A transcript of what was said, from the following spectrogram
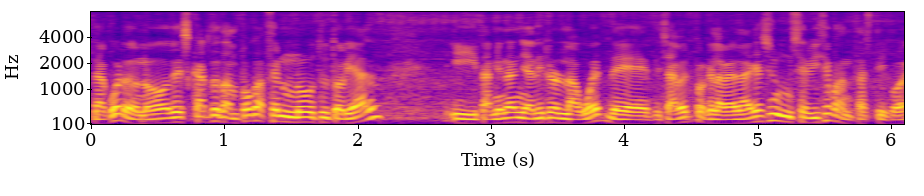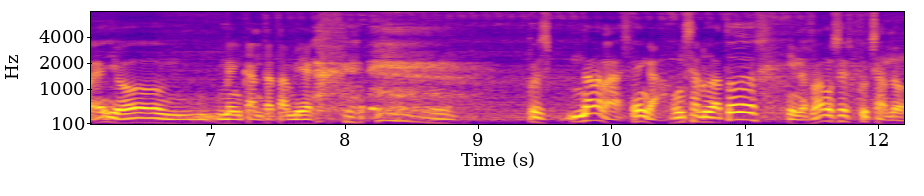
¿de acuerdo? No descarto tampoco hacer un nuevo tutorial y también añadirlo en la web de, Javer, porque la verdad que es un servicio fantástico, ¿eh? yo me encanta también. pues nada más, venga, un saludo a todos y nos vamos escuchando.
